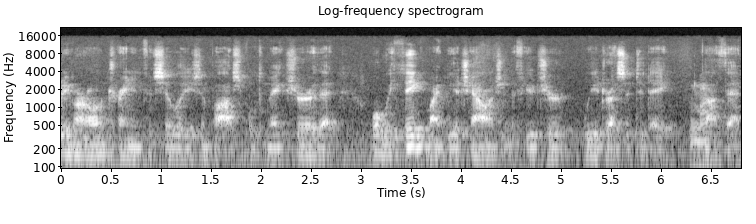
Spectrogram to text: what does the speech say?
putting our own training facilities in possible to make sure that what we think might be a challenge in the future, we address it today, Right. not then.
